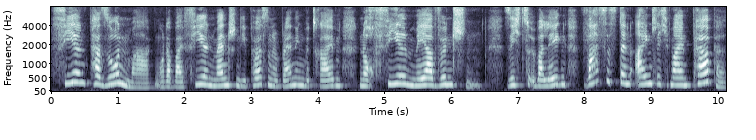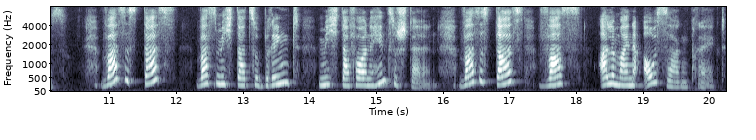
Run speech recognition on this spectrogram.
vielen Personenmarken oder bei vielen Menschen, die Personal Branding betreiben, noch viel mehr wünschen, sich zu überlegen, was ist denn eigentlich mein Purpose? Was ist das, was mich dazu bringt, mich da vorne hinzustellen? Was ist das, was alle meine Aussagen prägt?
